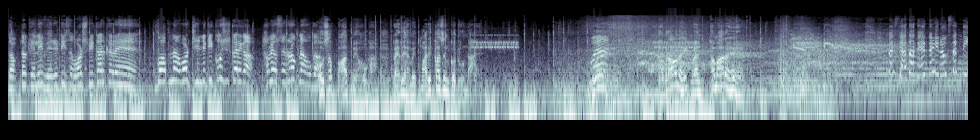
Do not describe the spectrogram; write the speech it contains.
डॉक्टर केली वेरिटीज अवार्ड स्वीकार कर रहे हैं। वो अपना अवार्ड छीनने की कोशिश करेगा। हमें उसे रोकना होगा। वो सब बाद में होगा। पहले हमें तुम्हारी कजिन को ढूंढना है। घबराओ नहीं ग्वेन हम आ रहे हैं। मैं ज़्यादा देर नहीं रोक सकती।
